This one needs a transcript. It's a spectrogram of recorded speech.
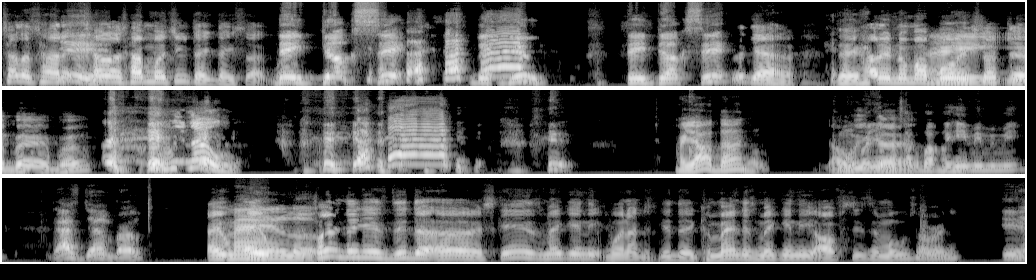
Tell us how they tell us how much you think they suck. Bro. They duck sick. they do. They duck sick. Look at 'em. They how they know my boys Hey, suck you- that bad, bro. 'Cause we know. are y'all done? Oh, Come on, we bro, want done. to talk about Bohemian with me? That's done, bro. Hey, Man, hey, look. The funny thing is, did the uh, skins make any? Well, not just did the commanders make any offseason moves already? Yeah,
